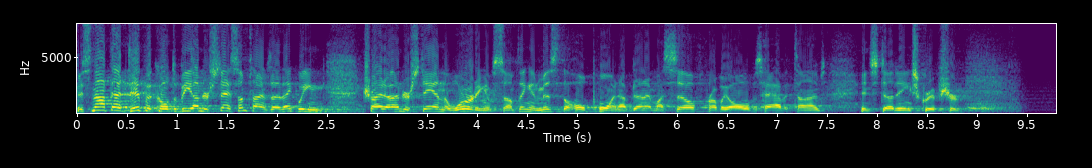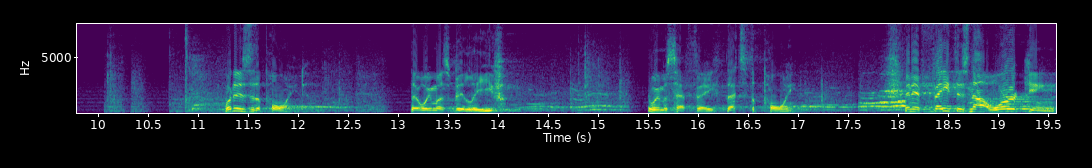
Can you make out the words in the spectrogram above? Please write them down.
It's not that difficult to be understand. Sometimes I think we can try to understand the wording of something and miss the whole point. I've done it myself, probably all of us have at times in studying Scripture. What is the point? That we must believe. We must have faith. That's the point. And if faith is not working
